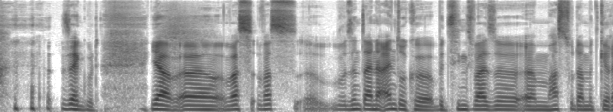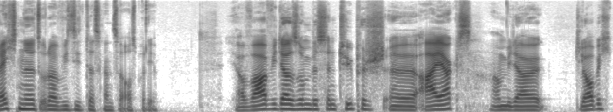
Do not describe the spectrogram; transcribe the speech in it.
Sehr gut. Ja, äh, was, was äh, sind deine Eindrücke, beziehungsweise ähm, hast du damit gerechnet oder wie sieht das Ganze aus bei dir? Ja, war wieder so ein bisschen typisch äh, Ajax. Haben wieder, glaube ich,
